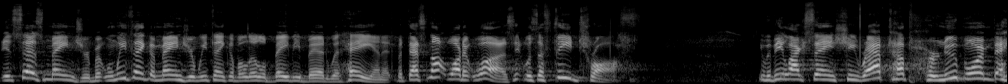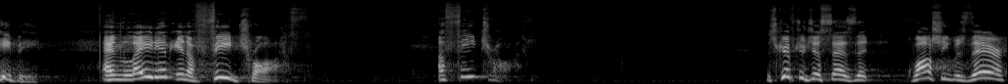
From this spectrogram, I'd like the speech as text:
it says manger, but when we think of manger, we think of a little baby bed with hay in it. But that's not what it was, it was a feed trough. It would be like saying she wrapped up her newborn baby and laid him in a feed trough. A feed trough. The scripture just says that while she was there,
